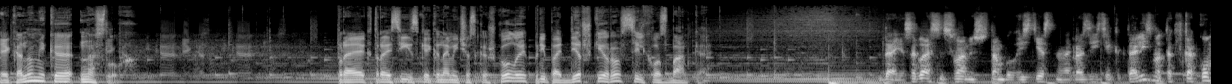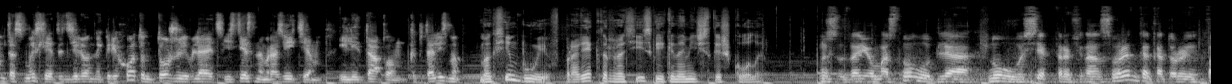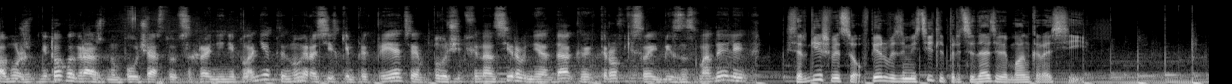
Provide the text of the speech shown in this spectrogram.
Экономика на слух. Проект Российской экономической школы при поддержке Россельхозбанка. Да, я согласен с вами, что там было естественное развитие капитализма, так в каком-то смысле этот зеленый переход, он тоже является естественным развитием или этапом капитализма. Максим Буев, проректор Российской экономической школы. Мы создаем основу для нового сектора финансового рынка, который поможет не только гражданам поучаствовать в сохранении планеты, но и российским предприятиям получить финансирование до корректировки своих бизнес-моделей. Сергей Швецов, первый заместитель председателя Банка России.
